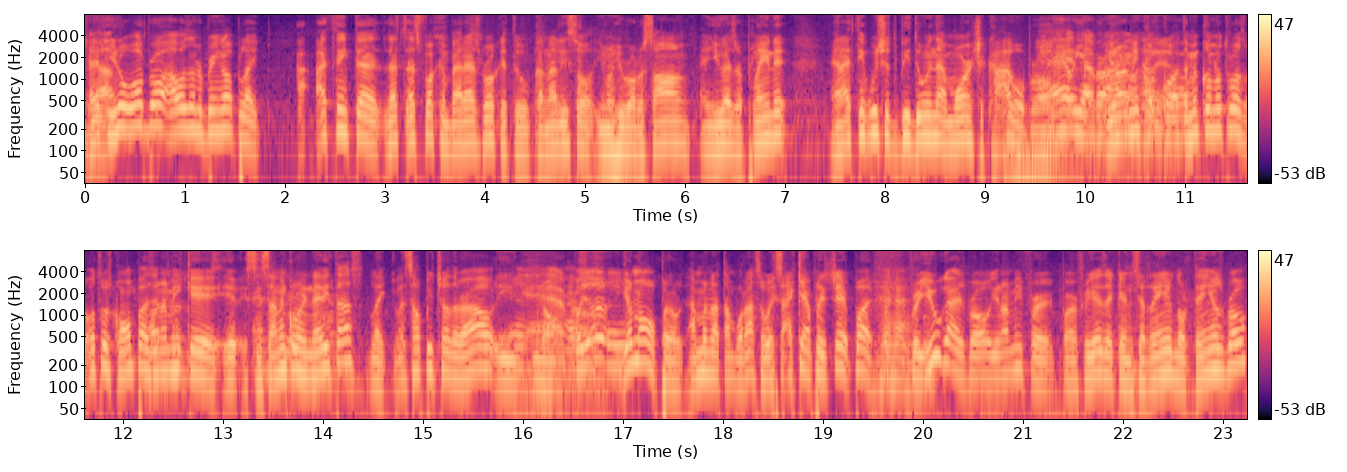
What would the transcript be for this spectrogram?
And Yeah. you know what, bro? I was gonna bring up like I, I think that that's that's fucking badass, bro. Que tu canal hizo, you know, he wrote a song and you guys are playing it. And I think we should be doing that more in Chicago, bro. Hell yeah, bro. You know what I mean? Hell Con- yeah. con- también con otros otros compas, you know what I mean? Que eh, si salen con inéditas, like, let's help each other out. Y, you know, bro. pues yo, yo no, pero I'm in a tamborazo, so I can't play shit. But for you guys, bro, you know what I mean? For, for, for you guys that can serreños, norteños, bro,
